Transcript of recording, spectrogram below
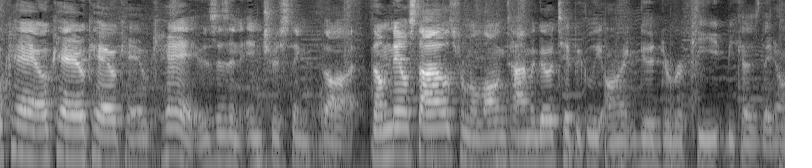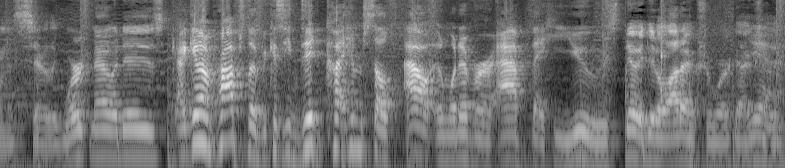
okay, okay, okay, okay, okay. This is an interesting thought. Thumbnail styles from a long time ago typically aren't good to repeat because they don't necessarily work nowadays. I give him props though because he did cut himself out in whatever app that he used. No, he did a lot of extra work actually. Yeah.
